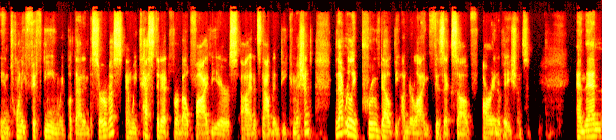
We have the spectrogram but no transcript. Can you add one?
In 2015, we put that into service and we tested it for about five years, uh, and it's now been decommissioned. But that really proved out the underlying physics of our innovations. And then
